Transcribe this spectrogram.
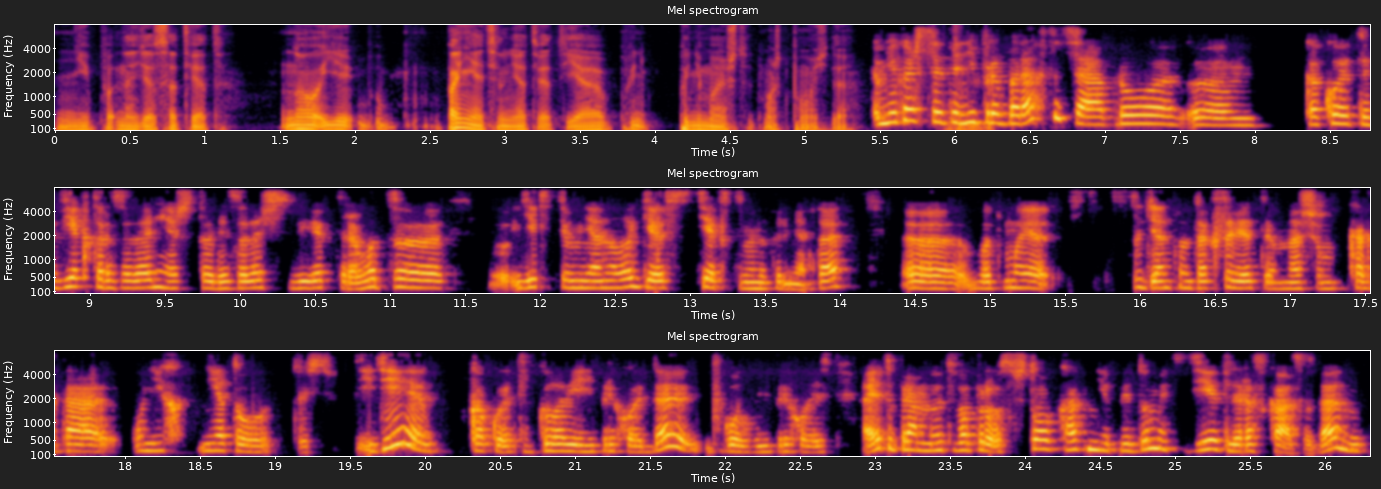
не найдется ответ. Но понятен мне ответ. Я понимаю, что это может помочь, да. Мне кажется, это не про барахтаться, а про эм, какой-то вектор задания, что ли, задача себе вектора. Вот э, есть у меня аналогия с текстами, например, да. Э, вот мы студентам так советуем нашим, когда у них нету, то есть идея какой-то в голове не приходит, да, в голову не приходит, а это прям, ну, это вопрос, что, как мне придумать идею для рассказа, да, ну,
